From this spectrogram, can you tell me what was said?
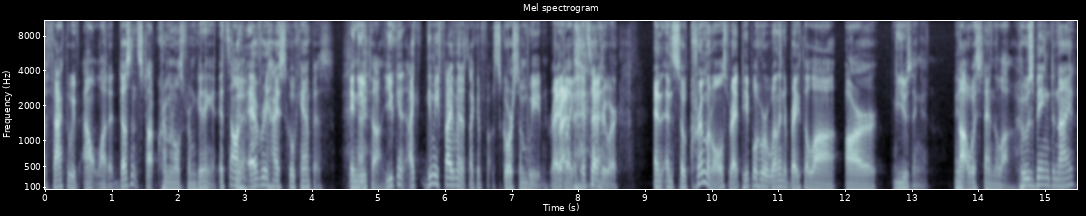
the fact that we've outlawed it doesn't stop criminals from getting it. It's on Yeah. every high school campus in Utah. You can I, give me five minutes, I could f- score some weed, right? Right. Like it's everywhere. And and so criminals, right? People who are willing to break the law are using it, notwithstanding the law. Who's being denied?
